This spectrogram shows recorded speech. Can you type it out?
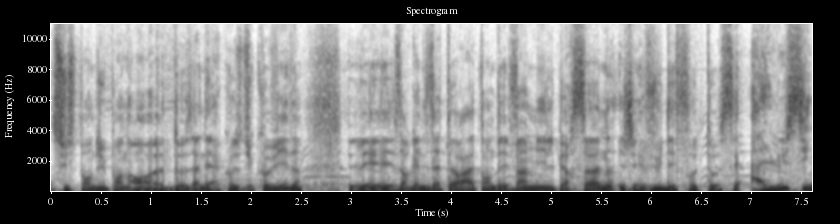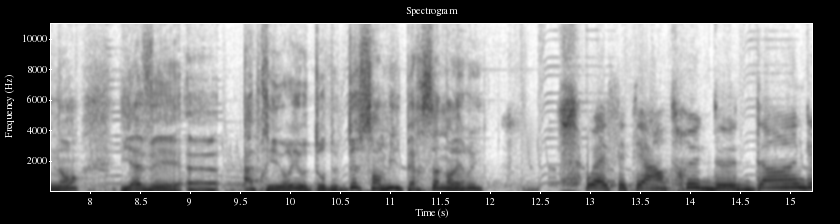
suspendue pendant deux années à cause du Covid. Les organisateurs attendaient 20 000 personnes. J'ai vu des photos, c'est hallucinant. Il y avait euh, a priori autour de 200 000 personnes dans les rues. Ouais, c'était un truc de dingue.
